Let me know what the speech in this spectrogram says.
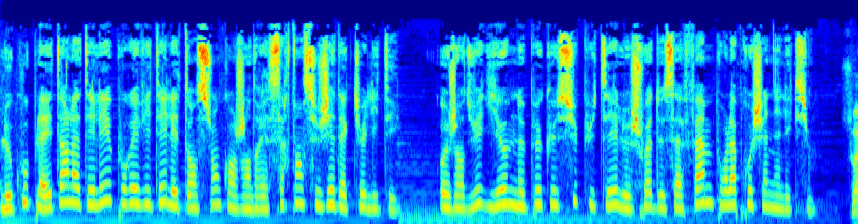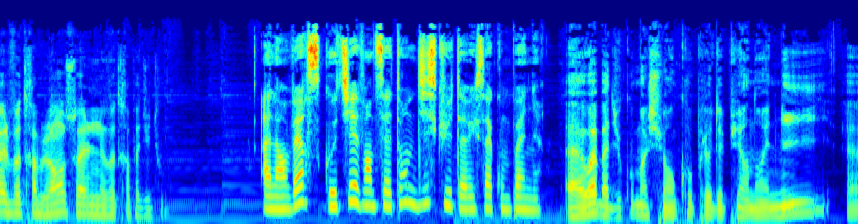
Le couple a éteint la télé pour éviter les tensions qu'engendraient certains sujets d'actualité. Aujourd'hui, Guillaume ne peut que supputer le choix de sa femme pour la prochaine élection. Soit elle votera blanc, soit elle ne votera pas du tout. À l'inverse, Gauthier, 27 ans, discute avec sa compagne. Euh, ouais, bah du coup, moi je suis en couple depuis un an et demi. Euh,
